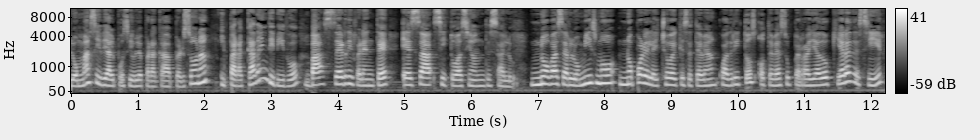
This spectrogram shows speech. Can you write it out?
lo más ideal posible para cada persona y para cada individuo va a ser diferente esa situación de salud. No va a ser lo mismo, no por el hecho de que se te vean cuadritos o te veas súper rayado, quiere decir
